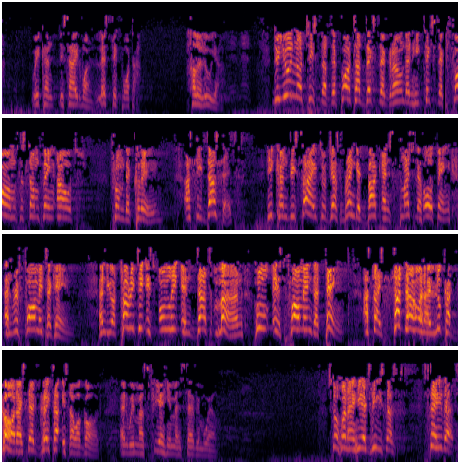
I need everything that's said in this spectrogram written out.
We can decide one. Let's take porter. Hallelujah. Do you notice that the potter digs the ground and he takes the forms something out from the clay? As he does it, he can decide to just bring it back and smash the whole thing and reform it again. And the authority is only in that man who is forming the thing. As I sat down and I look at God, I said, Greater is our God, and we must fear him and serve him well. So when I hear Jesus say that,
